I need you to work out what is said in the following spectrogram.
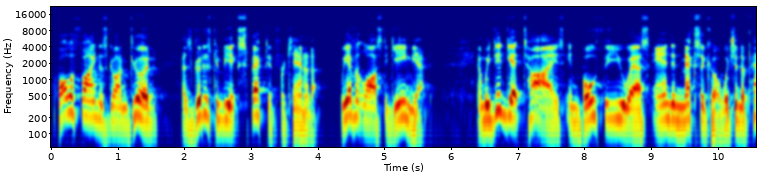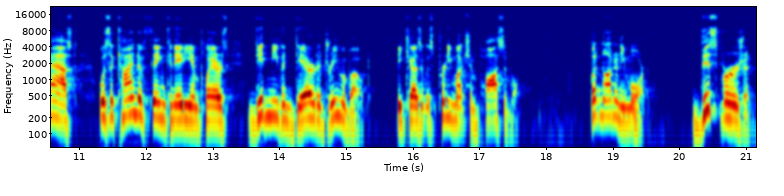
qualifying has gone good, as good as can be expected for Canada. We haven't lost a game yet. And we did get ties in both the US and in Mexico, which in the past was the kind of thing Canadian players didn't even dare to dream about because it was pretty much impossible. But not anymore. This version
